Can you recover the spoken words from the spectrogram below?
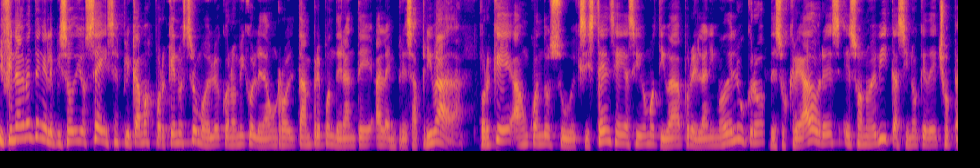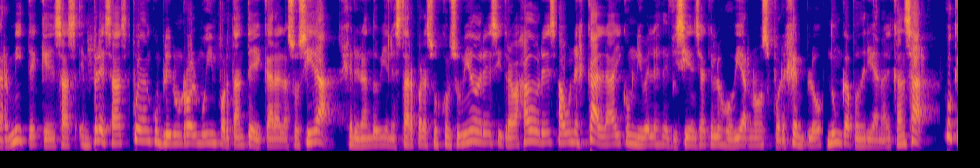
Y finalmente en el episodio 6 explicamos por qué nuestro modelo económico le da un rol tan preponderante a la empresa privada. Por qué, aun cuando su existencia haya sido motivada por el ánimo de lucro de sus creadores, eso no evita, sino que de hecho permite que esas empresas puedan cumplir un rol muy importante de cara a la sociedad, generando bienestar para sus consumidores y trabajadores a una escala y con niveles de eficiencia que los gobiernos, por ejemplo, nunca podrían alcanzar. Ok,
